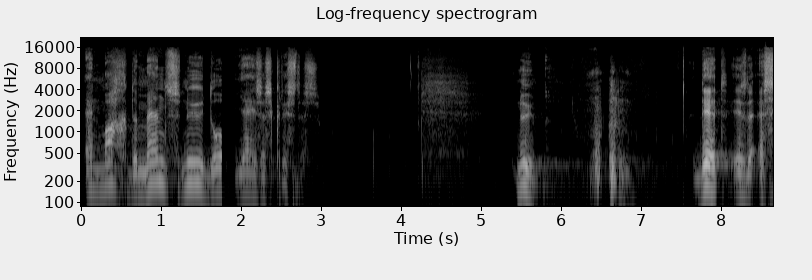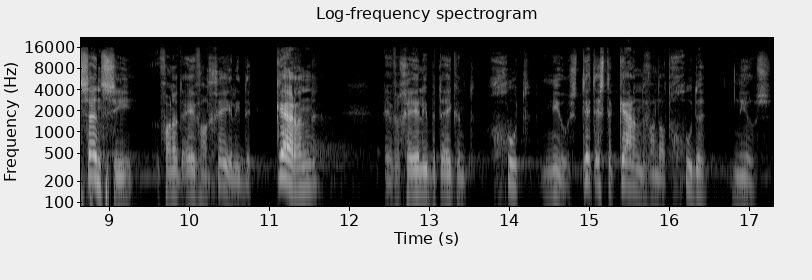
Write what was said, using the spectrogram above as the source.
En mag de mens nu door Jezus Christus. Nu, dit is de essentie van het evangelie. De kern, evangelie betekent goed nieuws. Dit is de kern van dat goede nieuws.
